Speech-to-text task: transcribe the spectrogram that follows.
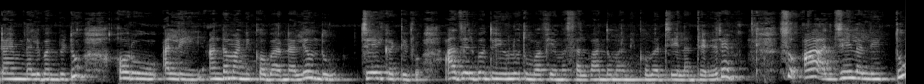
ಟೈಮ್ನಲ್ಲಿ ಬಂದ್ಬಿಟ್ಟು ಅವರು ಅಲ್ಲಿ ಅಂಡಮಾನ್ ನಿಕೋಬಾರ್ನಲ್ಲಿ ಒಂದು ಜೈಲ್ ಕಟ್ಟಿದ್ರು. ಆ ಜೈಲ್ ಬಂದು ಈಗಲೂ ತುಂಬಾ ಫೇಮಸ್ ಅಲ್ವಾ ಅಂಡಮಾನ್ ನಿಕೋಬಾರ್ ಜೈಲ್ ಅಂತ ಹೇಳಿದ್ರೆ. ಸೊ ಆ ಜೈಲಲ್ಲಿ ಇತ್ತು.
